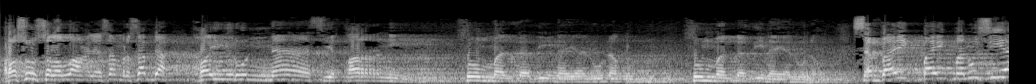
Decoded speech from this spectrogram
Rasul sallallahu alaihi wasallam bersabda khairun nasi qarni thumma alladhina yalunahum thumma alladhina yalunahum. Sebaik-baik manusia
